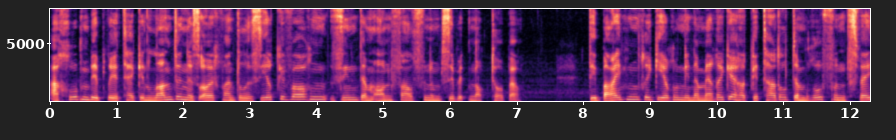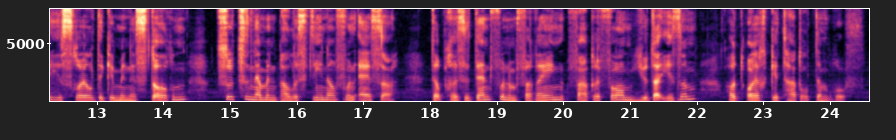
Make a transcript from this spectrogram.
Auch Bibliothek in London ist auch vandalisiert geworden, sind dem Anfall von dem 7. Oktober. Die beiden Regierungen in Amerika hat getadelt dem Ruf von zwei israelischen Ministerien zuzunehmen Palästina von ESA. Der Präsident von dem Verein für Reform Judaism hat euch getadelt dem Ruf.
